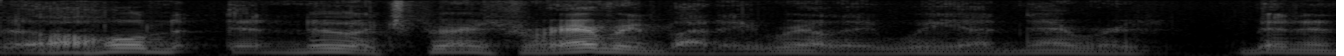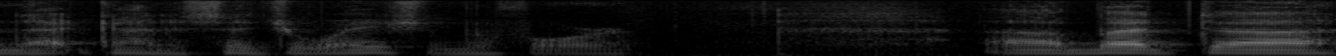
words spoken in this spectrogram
a whole new experience for everybody, really. We had never been in that kind of situation before. Uh, but uh,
